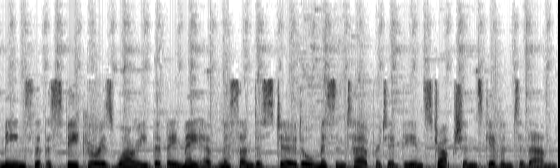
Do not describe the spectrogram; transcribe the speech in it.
means that the speaker is worried that they may have misunderstood or misinterpreted the instructions given to them.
